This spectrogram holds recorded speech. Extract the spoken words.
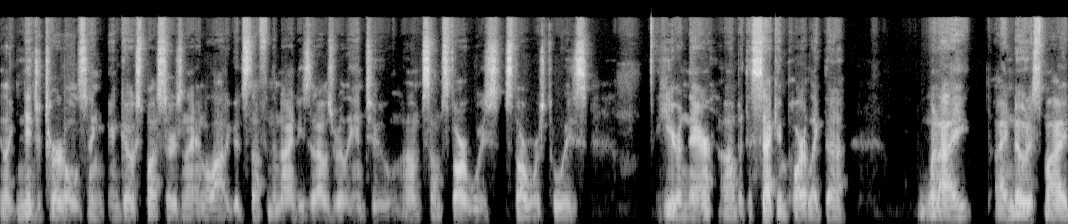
like Ninja Turtles and, and Ghostbusters and, and a lot of good stuff in the '90s that I was really into. Um, some Star Wars Star Wars toys here and there, uh, but the second part, like the when I I noticed my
